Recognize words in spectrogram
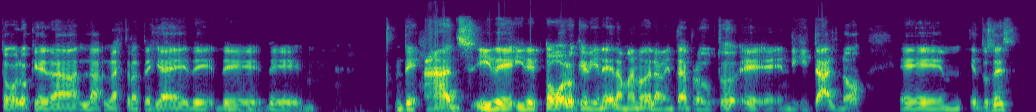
todo lo que era la, la estrategia de, de, de ads y de, y de todo lo que viene de la mano de la venta de productos eh, en digital, ¿no? Entonces,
